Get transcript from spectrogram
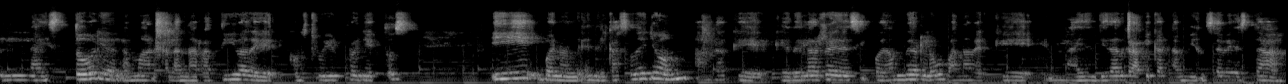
la, historia de la marca, la narrativa de construir proyectos. Y bueno, en el caso de John, ahora que, que, de las redes y puedan verlo, van a ver que en la identidad gráfica también se ve esta,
